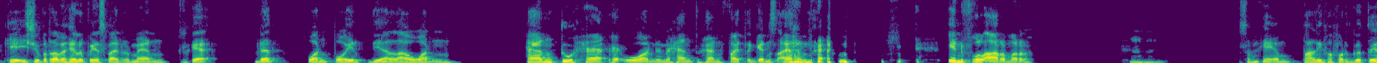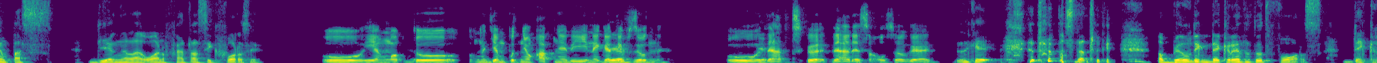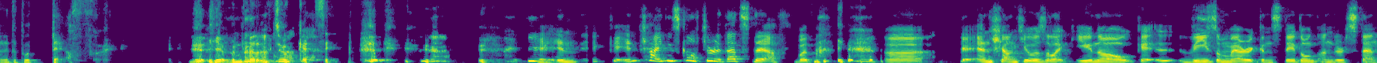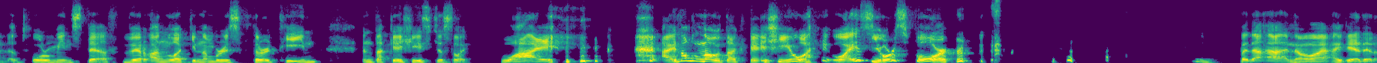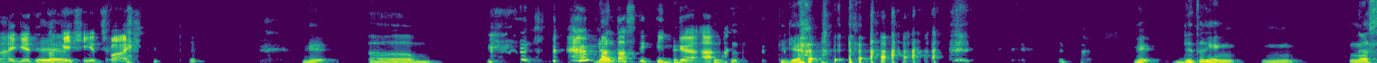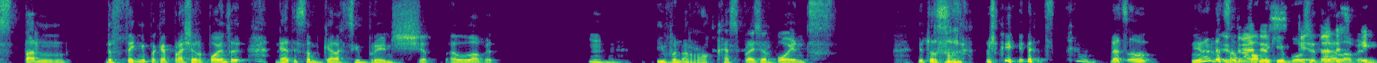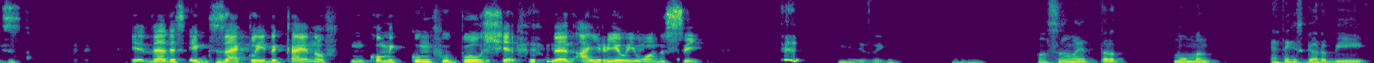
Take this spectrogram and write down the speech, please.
Kayak isu pertama kayak lu punya Spider-Man, terus kayak that one point dia lawan hand to hand, kayak one in hand to hand fight against Iron Man in full armor. Mhm. Sampai kayak yang paling favorit gue tuh yang pas dia ngelawan Fantastic Four sih. Oh, yang waktu ngejemput nyokapnya di negative Iya. zone. Oh, Iya. that's good. That is also good. Terus kayak pas datang a building decorated with force, decorated with death. Iya bener juga sih. Yeah, in in Chinese culture, that's death. But uh, and Shang-Chi was like, you know, okay, these Americans, they don't understand that four means death. Their unlucky number is 13. And Takeshi is just like, why? I don't know, Takeshi. Why why is yours four? But uh, no, I, I get it. I get it, Iya. Takeshi. It's fine. Kayak, um, Fantastic tiga. tiga. Dia tuh yang ng- nge-stun the thing pakai pressure point tuh that is some galaxy brain shit. I love it. Mhm. Even a rock has pressure points. Itu that's that's a you know that's some That comic bullshit that I love it. yeah, that is exactly the kind of comic kung fu bullshit that I really want to see. Amazing. Also my third moment I think it's gotta be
